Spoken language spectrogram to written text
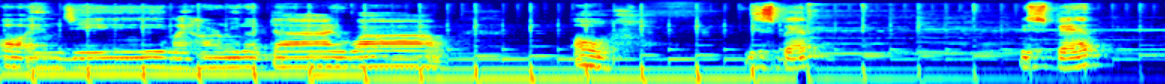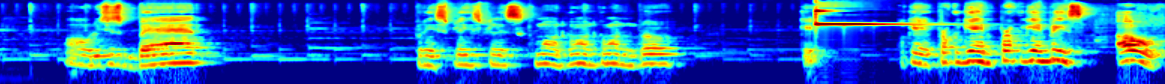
OMG, my heart will not die. Wow. Oh. This is bad. This is bad. Oh, this is bad. Please, please, please. Come on, come on, come on, bro. Okay. Okay, proc again, proc again, please. Oh.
